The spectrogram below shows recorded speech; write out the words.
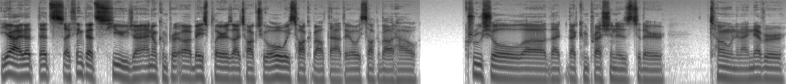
Yeah, that that's I think that's huge. I, I know comp- uh, bass players I talk to always talk about that. They always talk about how crucial uh, that that compression is to their tone, and I never.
